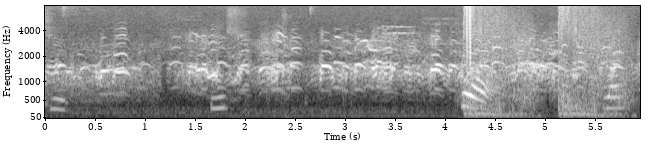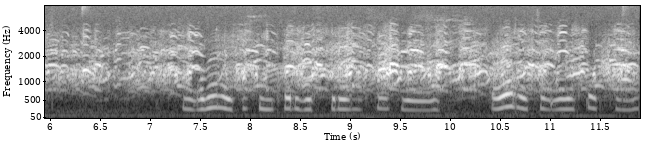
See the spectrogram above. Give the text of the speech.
2, 1. Ko. Lan. Ya kamerayı kesin yukarı gösterebilsek ya. Ayak atacağım, ayakta atacağım.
